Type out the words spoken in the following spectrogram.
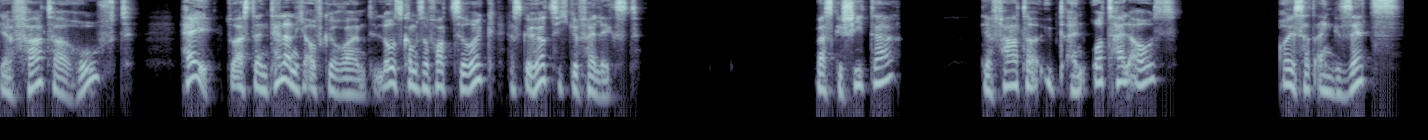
Der Vater ruft, Hey, du hast deinen Teller nicht aufgeräumt. Los, komm sofort zurück. Es gehört sich gefälligst. Was geschieht da? Der Vater übt ein Urteil aus, äußert ein Gesetz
